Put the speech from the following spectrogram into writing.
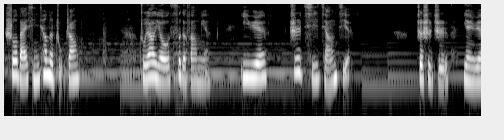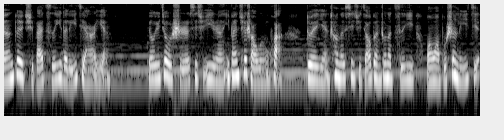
说白行腔的主张。主要有四个方面：一曰知其讲解，这是指演员对曲白词义的理解而言。由于旧时戏曲艺人一般缺少文化，对演唱的戏曲脚本中的词义往往不甚理解，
